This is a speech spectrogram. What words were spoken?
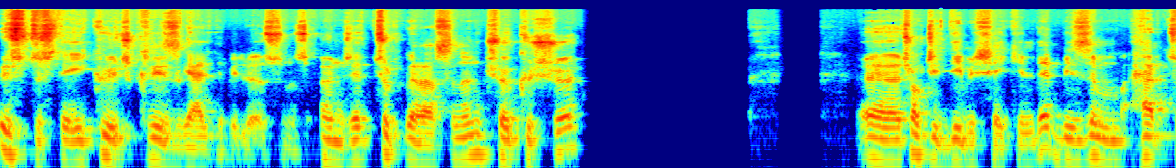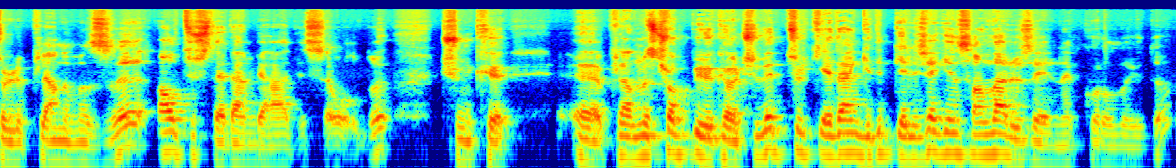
üst üste 2-3 kriz geldi biliyorsunuz. Önce Türk lirasının çöküşü e, çok ciddi bir şekilde bizim her türlü planımızı alt üst eden bir hadise oldu. Çünkü e, planımız çok büyük ölçüde Türkiye'den gidip gelecek insanlar üzerine kuruluydu.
